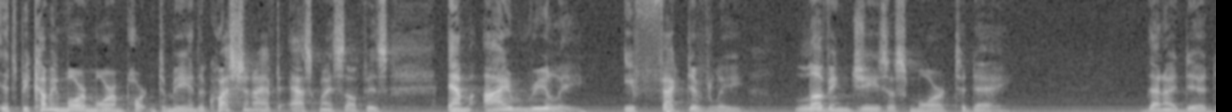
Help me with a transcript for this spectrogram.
it's becoming more and more important to me. And the question I have to ask myself is Am I really effectively loving Jesus more today than I did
